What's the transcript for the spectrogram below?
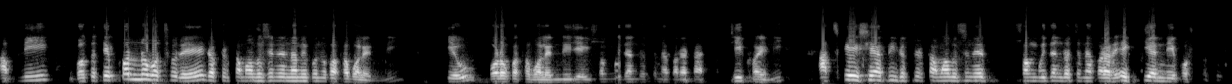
আপনি গত তেপ্পান্ন বছরে ডক্টর কামাল হোসেনের নামে কোনো কথা বলেননি, কেউ বড় কথা বলেননি যে এই সংবিধান রচনা করাটা ঠিক হয়নি। আজকে এসে আপনি ডক্টর কামাল হোসেনের সংবিধান রচনা করার এখতিয়ার নিয়ে প্রশ্ন করছেন।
